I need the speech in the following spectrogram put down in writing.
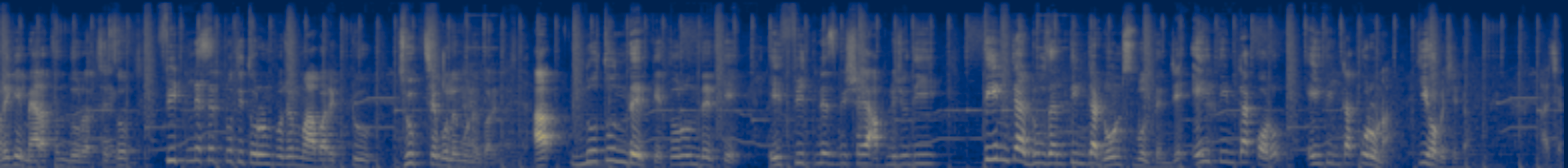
অনেকেই ম্যারাথন দৌড়াচ্ছে। তো ফিটনেসের প্রতি তরুণ প্রজন্ম আবার একটু ঝুঁকছে বলে মনে করেন। আর নতুনদেরকে তরুণদেরকে এই ফিটনেস বিষয়ে আপনি যদি তিনটা ডুজ অ্যান্ড তিনটা ডোন্টস বলতেন যে এই তিনটা করো এই তিনটা করো না কি হবে সেটা? আচ্ছা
